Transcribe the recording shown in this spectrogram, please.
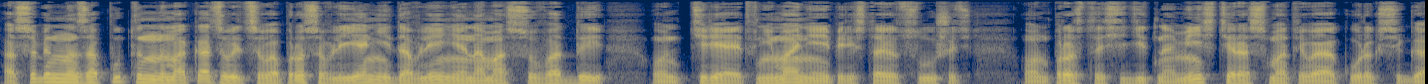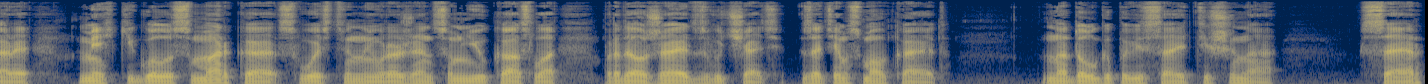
Особенно запутанным оказывается вопрос о влиянии давления на массу воды. Он теряет внимание и перестает слушать. Он просто сидит на месте, рассматривая окурок сигары. Мягкий голос Марка, свойственный уроженцам Ньюкасла, продолжает звучать, затем смолкает. Надолго повисает тишина. «Сэр»,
